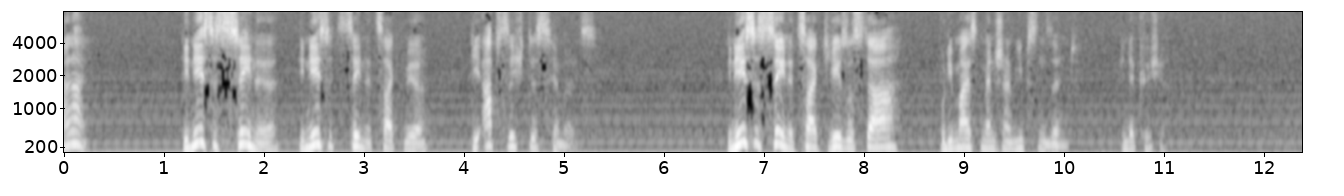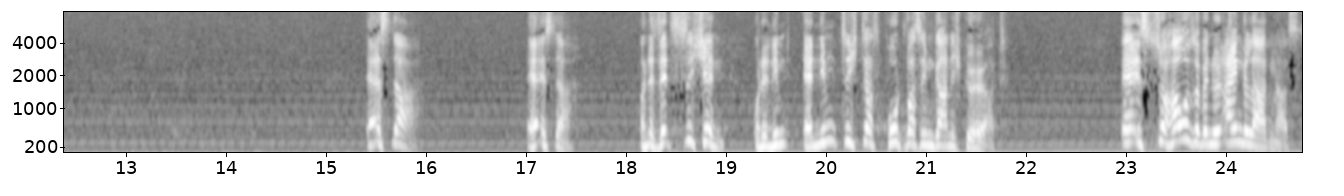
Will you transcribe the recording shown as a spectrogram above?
Nein, nein. Die nächste Szene, die nächste Szene zeigt mir die Absicht des Himmels. Die nächste Szene zeigt Jesus da, wo die meisten Menschen am liebsten sind, in der Küche. Er ist da. Er ist da. Und er setzt sich hin und er nimmt, er nimmt sich das Brot, was ihm gar nicht gehört. Er ist zu Hause, wenn du ihn eingeladen hast.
